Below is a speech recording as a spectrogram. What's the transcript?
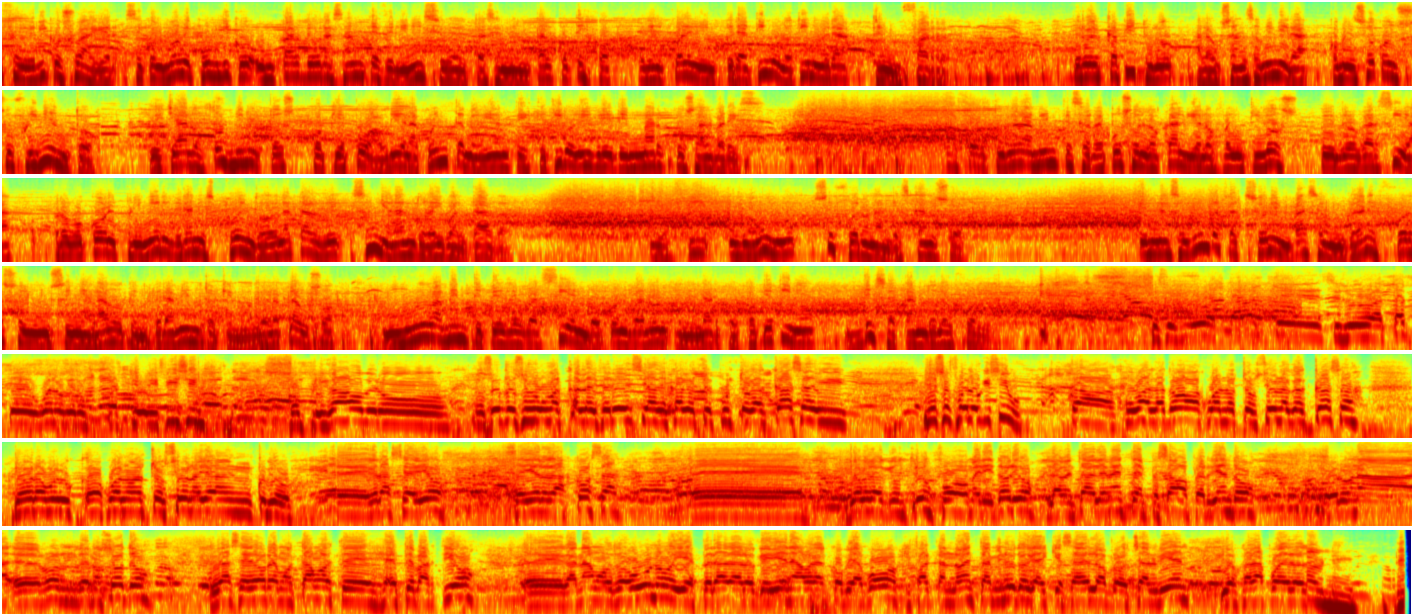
Federico Schwager se colmó de público un par de horas antes del inicio del trascendental cotejo en el cual el imperativo lotino era triunfar. Pero el capítulo, a la usanza minera, comenzó con sufrimiento, pues ya a los dos minutos Copiapó abría la cuenta mediante este tiro libre de Marcos Álvarez. Afortunadamente se repuso el local y a los 22 Pedro García provocó el primer gran estruendo de la tarde señalando la igualdad. Y así, uno a uno, se fueron al descanso. En la segunda fracción, en base a un gran esfuerzo y un señalado temperamento que movió el aplauso, nuevamente Pedro García invocó el balón en el arco copiatino, desatando la euforia se sudó bastante, se bastante, bueno que era un partido difícil, complicado, pero nosotros subimos a marcar la diferencia, dejar los tres puntos acá en y, eso fue lo que hicimos. O jugarla toda, jugar nuestra opción acá en casa y ahora vamos a jugar nuestra opción allá en Copiapó. Eh, gracias a Dios se dieron las cosas. Eh, yo creo que un triunfo meritorio. Lamentablemente empezamos perdiendo por un error de nosotros. Gracias a Dios remontamos este, este partido. Eh, ganamos 2-1 y esperar a lo que viene ahora en Copiapó, que faltan 90 minutos que hay que saberlo aprovechar bien y ojalá pueda...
